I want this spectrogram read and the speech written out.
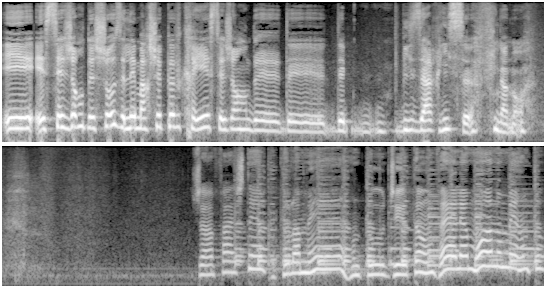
et, et ces genres de choses les marchés peuvent créer ce genre de, de, de bizarrisses finalement. Já faz tempo que eu lamento de tão velho monumento,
